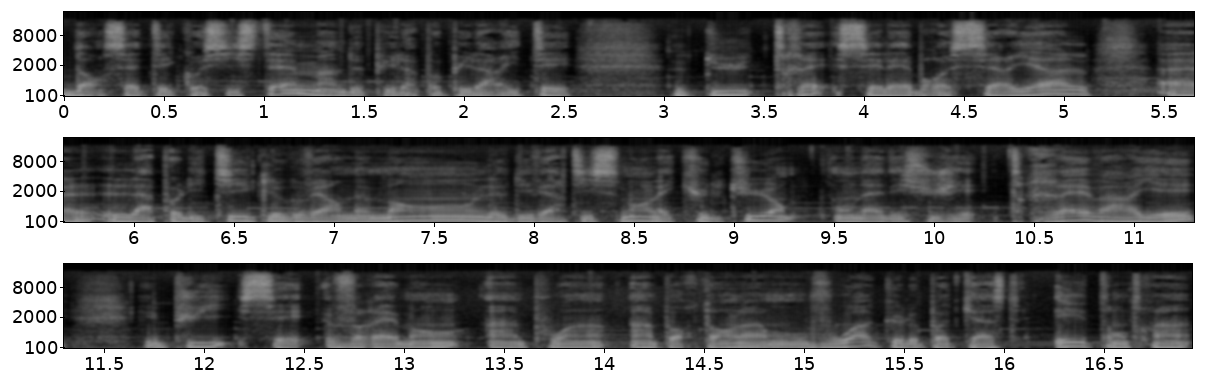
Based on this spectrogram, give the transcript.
dans cet écosystème hein, depuis la popularité du très célèbre serial, euh, la politique, le gouvernement, le divertissement, la culture. On a des sujets très variés et puis c'est vraiment un point important là. On voit que le podcast est en train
